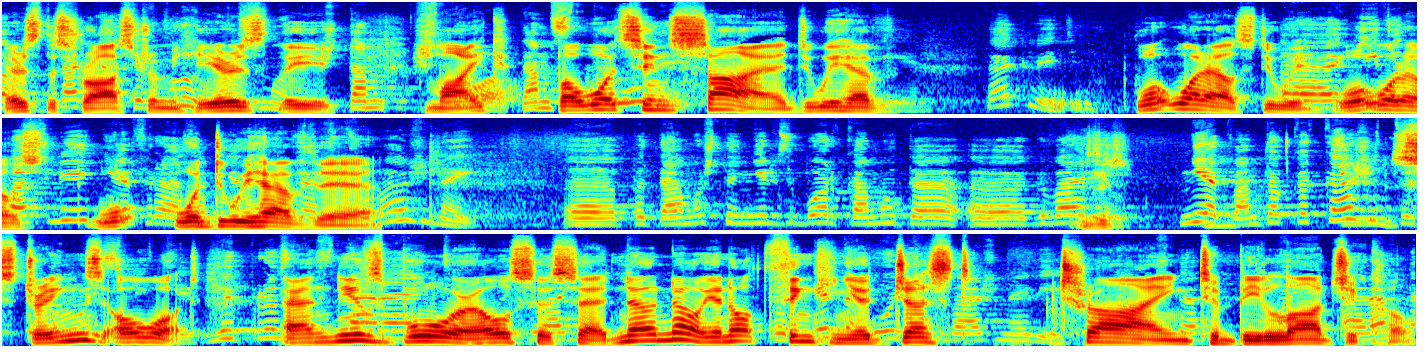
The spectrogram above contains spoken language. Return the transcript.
here's the rostrum, here's the mic, but what's inside? Do we have what, what else do we? What, what else? What, what do we have there? Strings or what? And Niels Bohr also said, no, no, you're not thinking, you're just trying to be logical.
